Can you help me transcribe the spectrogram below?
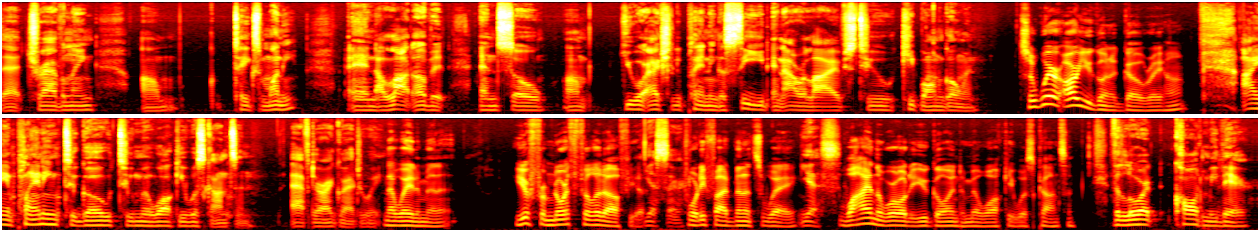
that traveling um, takes money, and a lot of it, and so um, you are actually planting a seed in our lives to keep on going. So, where are you going to go, Rayhan? I am planning to go to Milwaukee, Wisconsin after I graduate. Now, wait a minute. You're from North Philadelphia. Yes, sir. 45 minutes away. Yes. Why in the world are you going to Milwaukee, Wisconsin? The Lord called me there.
